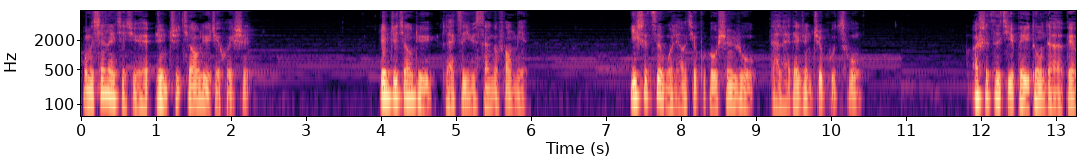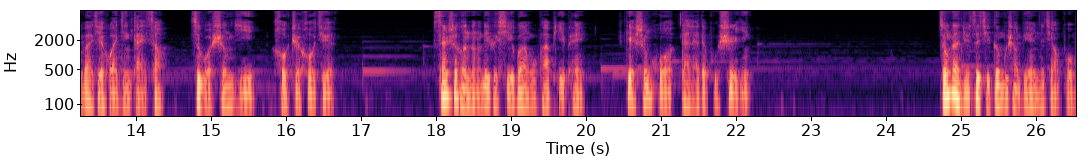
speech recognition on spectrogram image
我们先来解决认知焦虑这回事。认知焦虑来自于三个方面：一是自我了解不够深入带来的认知不足。二是自己被动的被外界环境改造，自我生疑，后知后觉。三是和能力和习惯无法匹配，给生活带来的不适应。总感觉自己跟不上别人的脚步，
